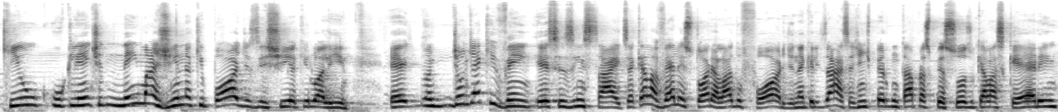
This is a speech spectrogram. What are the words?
que o, o cliente nem imagina que pode existir aquilo ali. É, de onde é que vem esses insights? Aquela velha história lá do Ford, né? Que eles, ah, se a gente perguntar para as pessoas o que elas querem,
